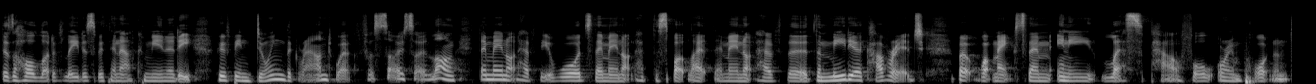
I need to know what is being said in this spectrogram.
there's a whole lot of leaders within our community who've been doing the groundwork for so, so long. They may not have the awards, they may not have the spotlight, they may not have the, the media coverage, but what makes them any less powerful or important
